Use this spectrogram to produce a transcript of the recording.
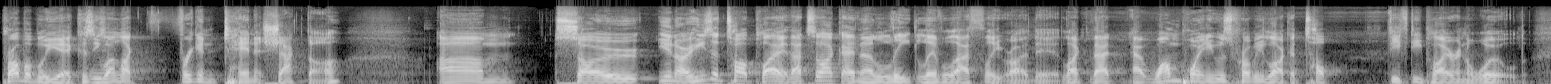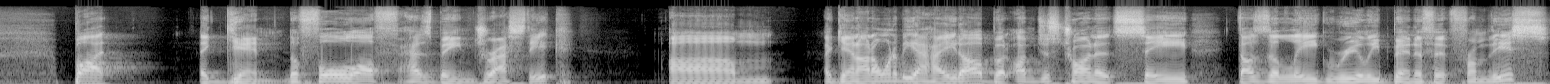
Probably, yeah, because he won like friggin' 10 at Shakhtar. Um, so, you know, he's a top player. That's like an elite level athlete right there. Like that, at one point, he was probably like a top 50 player in the world. But again, the fall off has been drastic. Um, again, I don't want to be a hater, but I'm just trying to see does the league really benefit from this?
